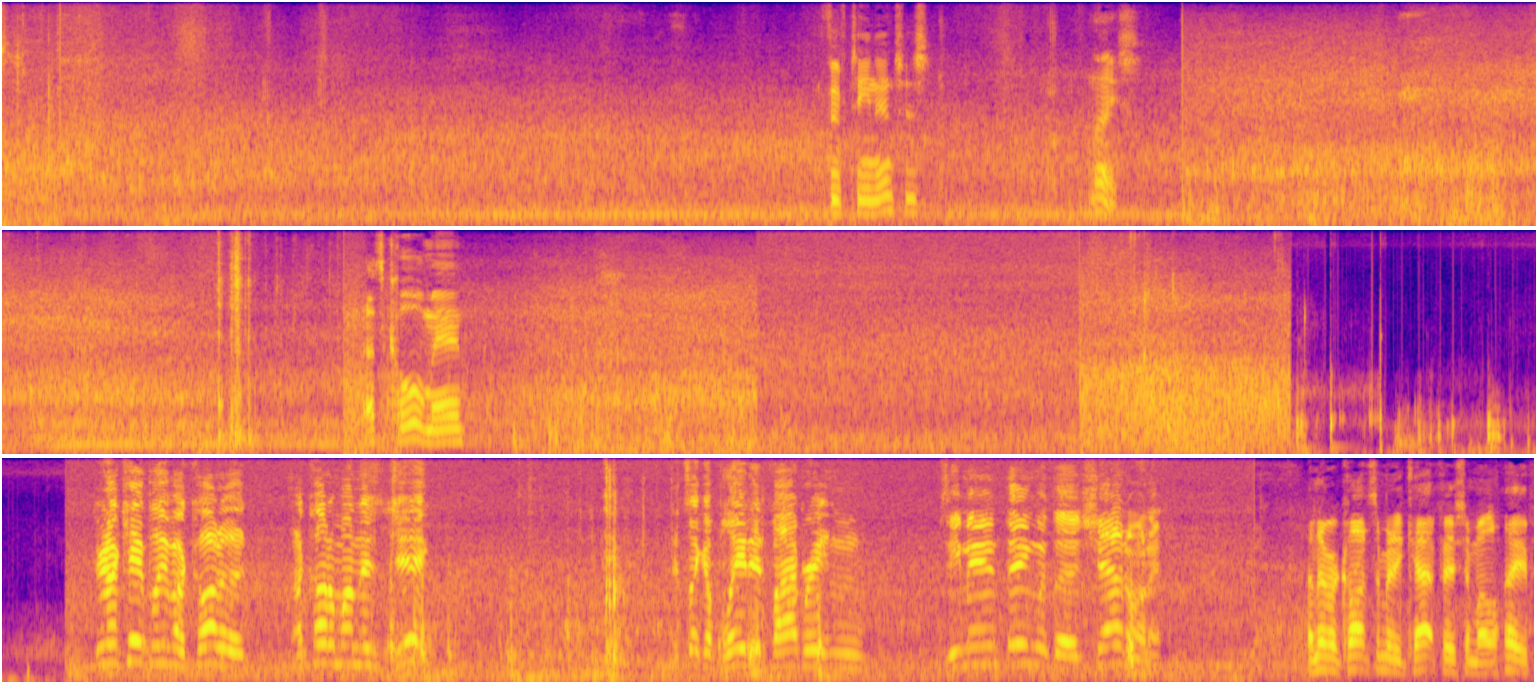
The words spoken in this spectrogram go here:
Fifteen inches. Nice. That's cool, man. Dude, I can't believe I caught a I caught him on this jig. It's like a bladed vibrating Z-Man thing with a shad on it. I never caught so many catfish in my life.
